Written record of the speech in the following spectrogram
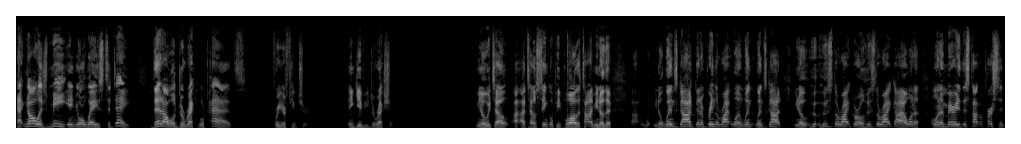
acknowledge me in your ways today, then I will direct your paths for your future and give you direction. You know, we tell I, I tell single people all the time. You know, that uh, you know, when's God going to bring the right one? When, when's God? You know, who, who's the right girl? Who's the right guy? I want to I want to marry this type of person.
